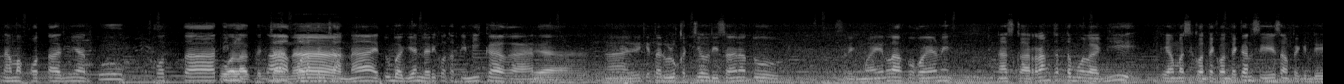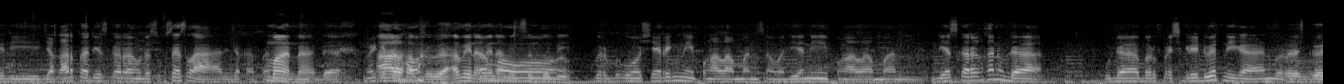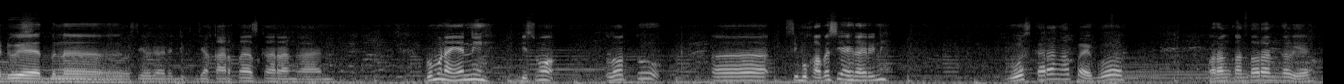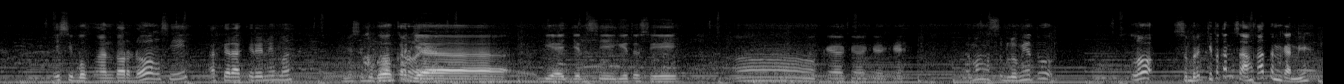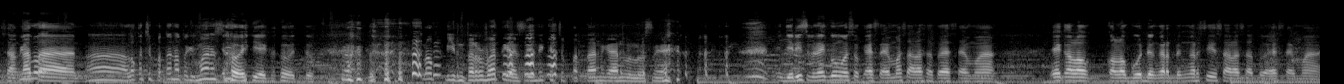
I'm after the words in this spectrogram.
nama kotanya tuh kota Kuala Timika. Kencana. Ah, Kuala Kencana itu bagian dari kota Timika kan ya Nah, jadi kita dulu kecil di sana tuh sering main lah pokoknya nih. Nah, sekarang ketemu lagi yang masih kontek-kontekan sih sampai gede di Jakarta dia sekarang udah sukses lah di Jakarta. mana ada Nah, kita mau- Alhamdulillah amin Kita amin mau amin Suntubi ber- mau sharing nih pengalaman sama dia nih, pengalaman. Dia sekarang kan udah udah baru fresh graduate nih kan, baru Fresh graduate, bener. Terus dia udah ada di Jakarta sekarang kan. Gue mau nanya nih, Bismo, lo tuh eh, sibuk apa sih akhir-akhir ini? gue sekarang apa ya gue orang kantoran kali ya ini sibuk ngantor doang sih akhir-akhir ini mah Ya, sibuk gue kantor kerja ya? di agensi gitu sih Oh, oke oke oke oke. Emang sebelumnya tuh lo sebenarnya kita kan seangkatan kan ya? Tapi seangkatan Lo, ah, lo kecepatan apa gimana sih? oh iya gue tuh lo pinter banget ya sih ini kecepatan kan lulusnya. jadi sebenarnya gue masuk SMA salah satu SMA ya kalau kalau gue dengar dengar sih salah satu SMA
